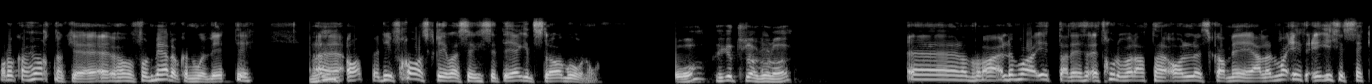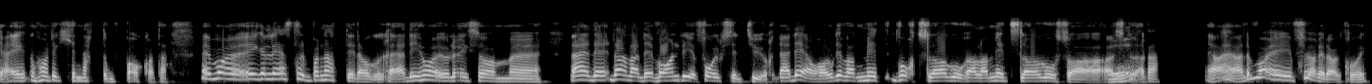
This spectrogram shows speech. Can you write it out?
har dere hørt noe? Har dere fått med dere noe vittig? Eh, Ap de fraskriver seg sitt eget slagord nå. Å, hvilket slagord da? Eh, Det var, det var et av det, jeg tror det var dette 'alle skal med', eller det var et, jeg er ikke sikker. Jeg, nå hadde jeg ikke nettet oppe akkurat her. Jeg, var, jeg har lest det på nettet i dag og greier. De har jo liksom eh, Nei, det, den er det vanlige folk sin tur. Nei, det har aldri vært mitt, vårt slagord eller mitt slagord, sa Støre. Ja, ja, det var jeg før i dag, tror jeg.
